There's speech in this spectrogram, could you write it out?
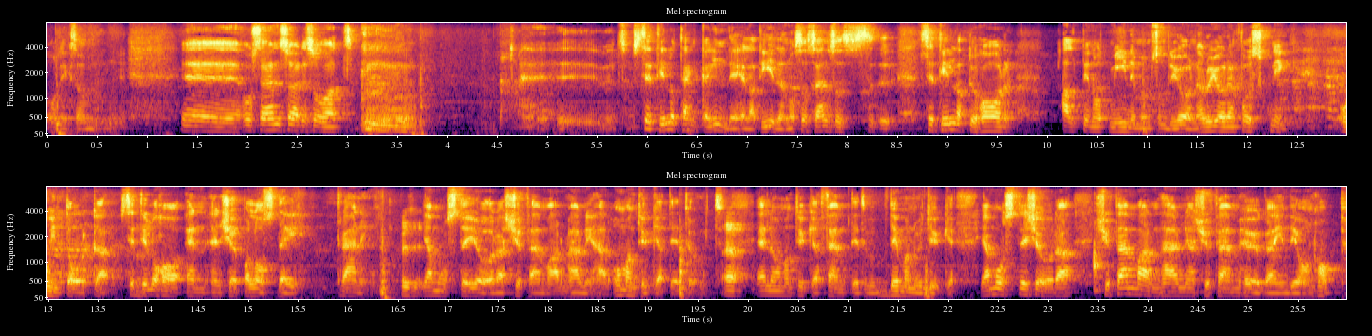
Och, liksom, eh, och sen så är det så att eh, se till att tänka in det hela tiden och så sen så se till att du har alltid något minimum som du gör. När du gör en fuskning och inte orkar, se till att ha en, en köpa loss dig träning. Precis. Jag måste göra 25 armhävningar här om man tycker att det är tungt. Ja. Eller om man tycker att 50 är det man nu tycker. Jag måste köra 25 armhävningar, 25 höga indianhopp.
